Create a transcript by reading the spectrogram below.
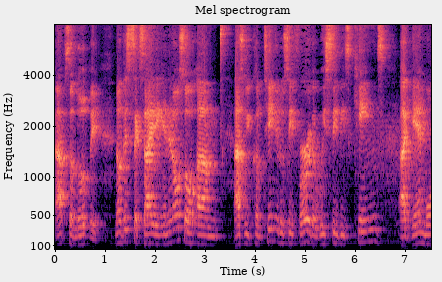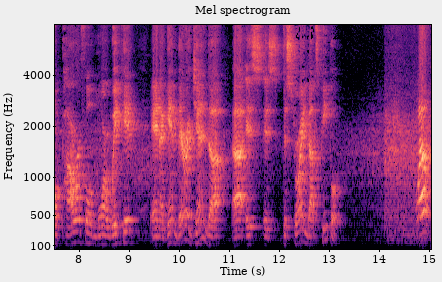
Absolutely. No, this is exciting. And then also, um, as we continue to see further, we see these kings, again, more powerful, more wicked. And again, their agenda uh, is, is destroying God's people. Well,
